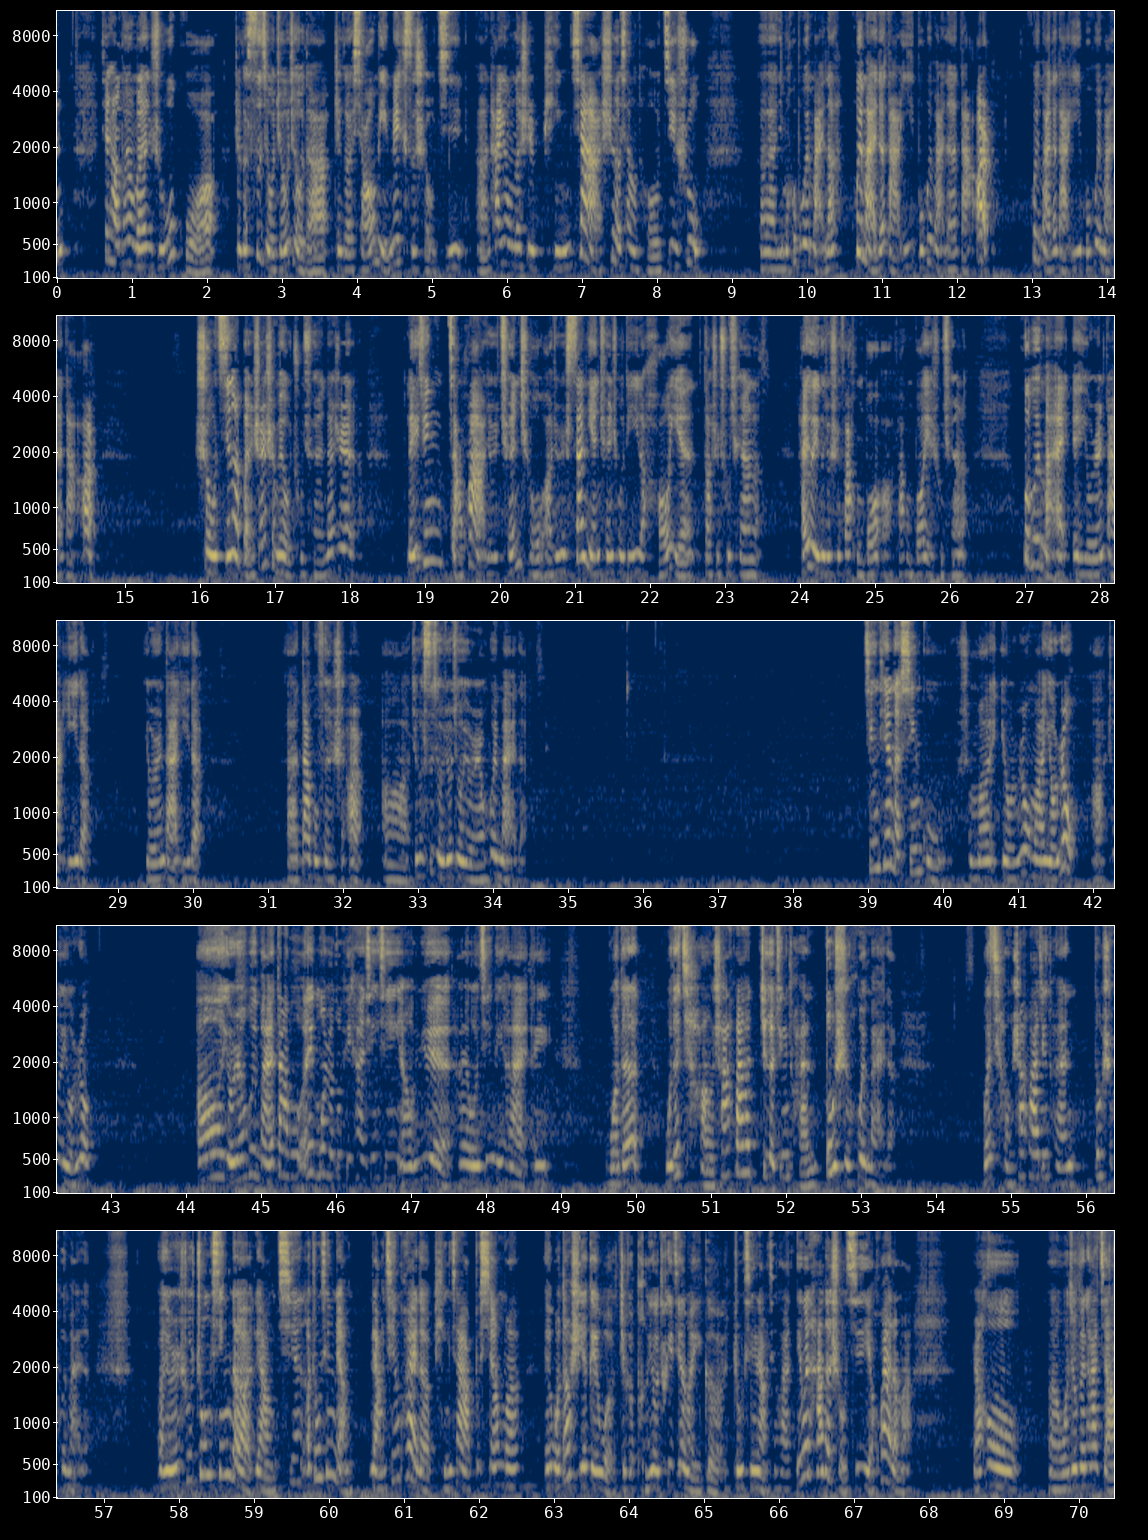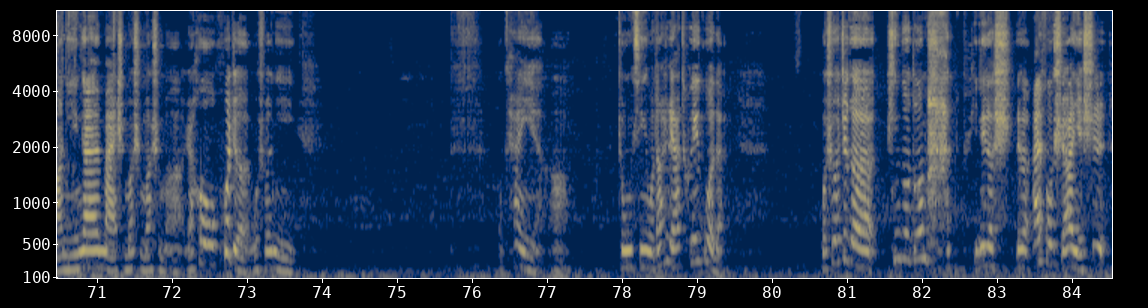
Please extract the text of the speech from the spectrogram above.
现场朋友们，如果这个四九九九的这个小米 Mix 手机啊，它用的是屏下摄像头技术，呃，你们会不会买呢？会买的打一，不会买的打二。会买的打一，不会买的打二。手机呢本身是没有出圈，但是雷军讲话就是全球啊，就是三年全球第一的豪言倒是出圈了。还有一个就是发红包啊，发红包也出圈了。会不会买？哎，有人打一的。有人打一的，啊，大部分是二啊。这个四九九九有人会买的。今天的新股什么有肉吗？有肉啊，这个有肉。哦，有人会买，大部哎摸着肚皮看星星，然后月还有金鼎海哎，我的我的抢沙发这个军团都是会买的，我抢沙发军团都是会买的。啊，有人说中兴的两千啊，中兴两两千块的屏下不香吗？哎，我当时也给我这个朋友推荐了一个中兴两千块，因为他的手机也坏了嘛。然后，嗯，我就跟他讲，你应该买什么什么什么。然后或者我说你，我看一眼啊，中兴，我当时给他推过的。我说这个拼多多嘛，那个十那个 iPhone 十二也是。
